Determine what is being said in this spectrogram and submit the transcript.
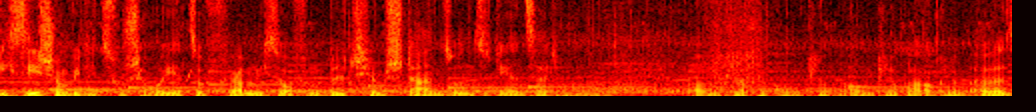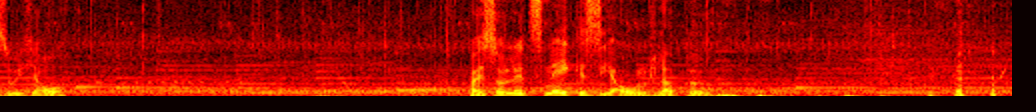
Ich sehe schon, wie die Zuschauer jetzt so förmlich so auf dem Bildschirm starren so und so die ganze Zeit... Hm, Augenklappe, Augenklappe, Augenklappe, Augenklappe. Aber so ich auch. Bei Solid Snake ist die Augenklappe.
